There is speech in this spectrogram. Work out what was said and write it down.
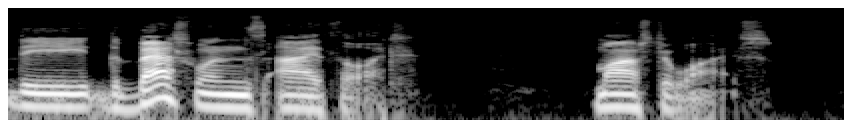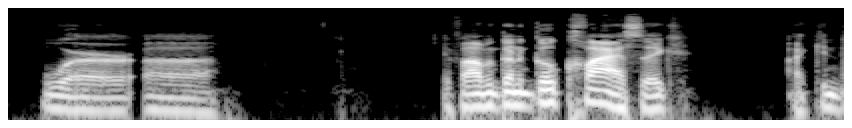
the the best ones I thought, monster wise, were uh, if I'm gonna go classic, I can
